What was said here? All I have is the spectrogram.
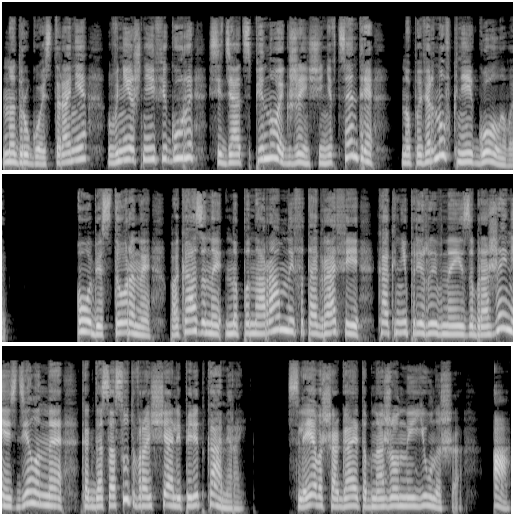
На другой стороне внешние фигуры сидят спиной к женщине в центре, но повернув к ней головы. Обе стороны показаны на панорамной фотографии как непрерывное изображение, сделанное, когда сосуд вращали перед камерой. Слева шагает обнаженный юноша. А.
